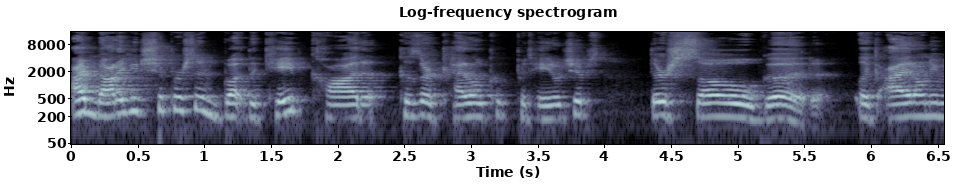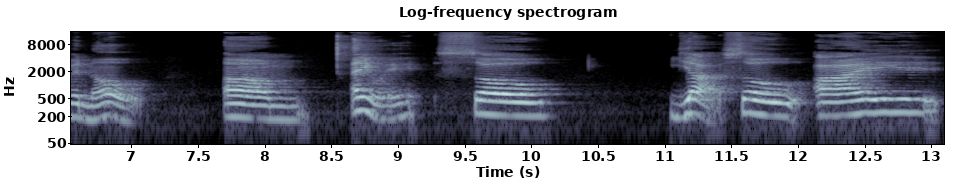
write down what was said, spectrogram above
I'm not a huge chip person, but the Cape Cod, because they're kettle cooked potato chips, they're so good. Like, I don't even know. Um, anyway, so yeah, so I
